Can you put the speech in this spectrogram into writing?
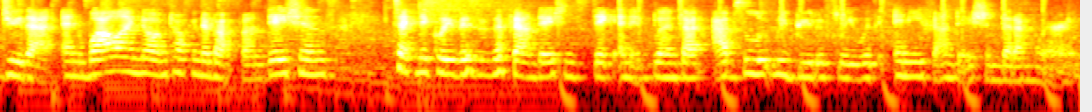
do that. And while I know I'm talking about foundations, technically this is a foundation stick and it blends out absolutely beautifully with any foundation that I'm wearing.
